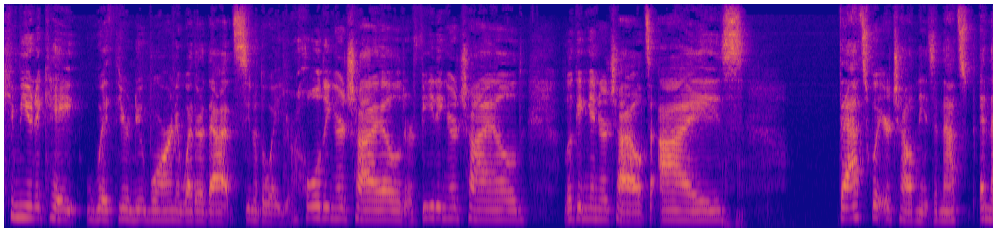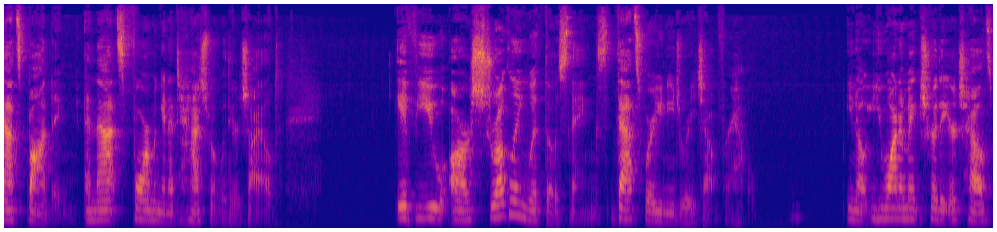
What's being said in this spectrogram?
communicate with your newborn and whether that's, you know, the way you're holding your child or feeding your child, looking in your child's eyes. Mm-hmm. That's what your child needs and that's and that's bonding and that's forming an attachment with your child. If you are struggling with those things, that's where you need to reach out for help you know you want to make sure that your child's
